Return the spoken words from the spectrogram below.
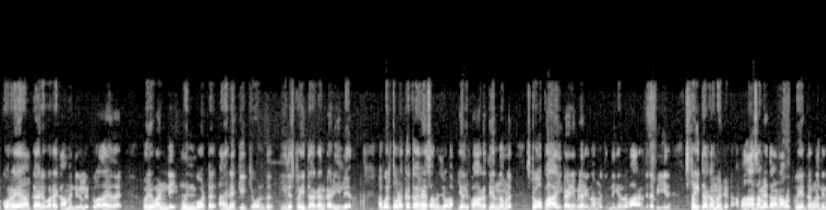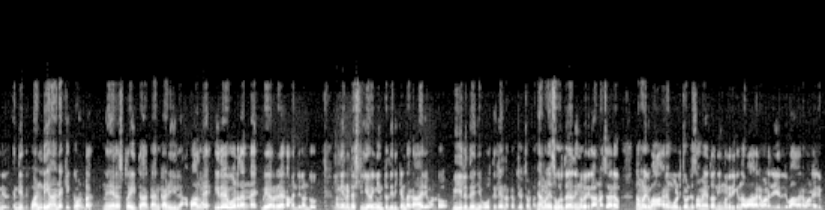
കുറെ ആൾക്കാർ കുറെ കമന്റുകൾ ഇട്ടു. അതായത് ഒരു വണ്ടി മുൻപോട്ട് അനക്കിക്കൊണ്ട് ഇത് സ്ട്രൈറ്റ് ആക്കാൻ കഴിയില്ലെന്ന് അപ്പോൾ ഒരു തുടക്കക്കാരനെ സംബന്ധിച്ചോളം ഈ ഒരു ഭാഗത്ത് നിന്ന് നമ്മൾ സ്റ്റോപ്പ് ആയി കഴിയുമ്പോഴായിരിക്കും നമ്മൾ ചിന്തിക്കുന്നത് വാഹനത്തിന്റെ പേര് സ്ട്രൈറ്റ് ആക്കാൻ വേണ്ടിയിട്ട്. അപ്പോൾ ആ സമയത്താണ് അവർക്ക് ഏറ്റവും കൂടുതൽ എന്ത് വണ്ടി അനക്കിക്കൊണ്ട് നേരെ സ്ട്രൈറ്റ് ആക്കാൻ കഴിയില്ല. അപ്പോൾ അങ്ങനെ ഇതേപോലെ തന്നെ വേറൊരു കമന്റ് കണ്ടു. ഇങ്ങനെ സ്റ്റിയറിംഗ് ഇട്ട് തിരിക്കേണ്ട കാര്യമുണ്ടോ? വീൽ തെഞ്ഞ് പോകത്തില്ല എന്നൊക്കെ ചോദിച്ചോണ്ട് ഞാൻ പറഞ്ഞ ഒരു നിങ്ങളൊരു കാരണവശാലോ നമ്മളൊരു വാഹനം ഓടിച്ചുകൊണ്ട് സമയത്ത് നിങ്ങളിരിക്കുന്ന വാഹനമാണെങ്കിലും ഏതൊരു വാഹനമാണെങ്കിലും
